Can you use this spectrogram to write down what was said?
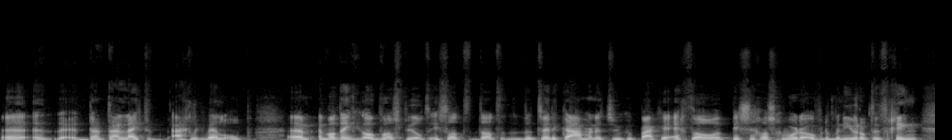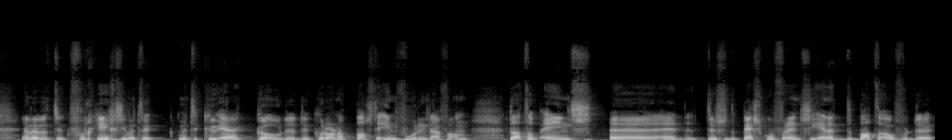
Uh, uh, daar, daar lijkt het eigenlijk wel op. Um, en wat denk ik ook wel speelt, is dat, dat de Tweede Kamer natuurlijk een paar keer echt wel pissig was geworden over de manier waarop dit ging. En we hebben natuurlijk vorige keer gezien met de, met de QR-code, de coronapas, de invoering daarvan. Dat opeens eh, tussen de persconferentie en het debat over de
